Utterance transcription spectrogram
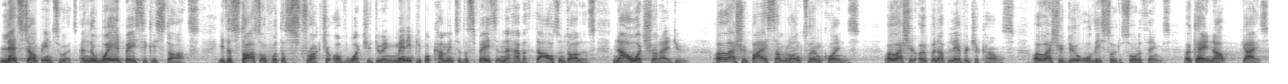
let's jump into it. And the way it basically starts is it starts off with the structure of what you're doing. Many people come into the space and they have a $1,000. Now what should I do? Oh, I should buy some long-term coins. Oh, I should open up leverage accounts. Oh, I should do all these sort of, sort of things. Okay, now, guys,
